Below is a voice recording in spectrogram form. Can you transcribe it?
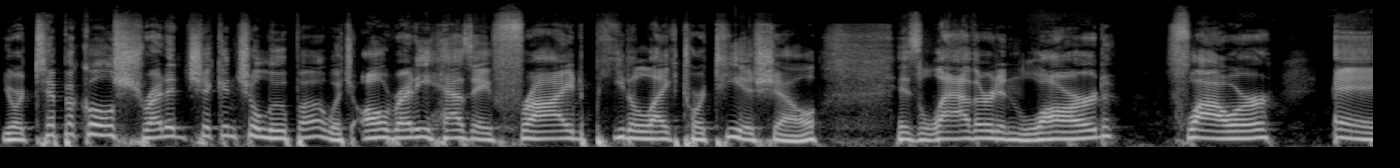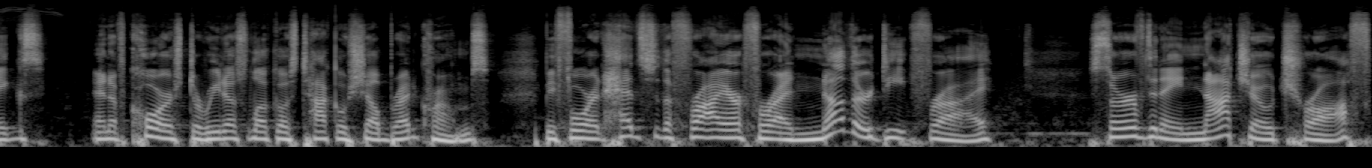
Your typical shredded chicken chalupa, which already has a fried pita like tortilla shell, is lathered in lard, flour, eggs, and of course, Doritos Locos taco shell breadcrumbs before it heads to the fryer for another deep fry. Served in a nacho trough,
